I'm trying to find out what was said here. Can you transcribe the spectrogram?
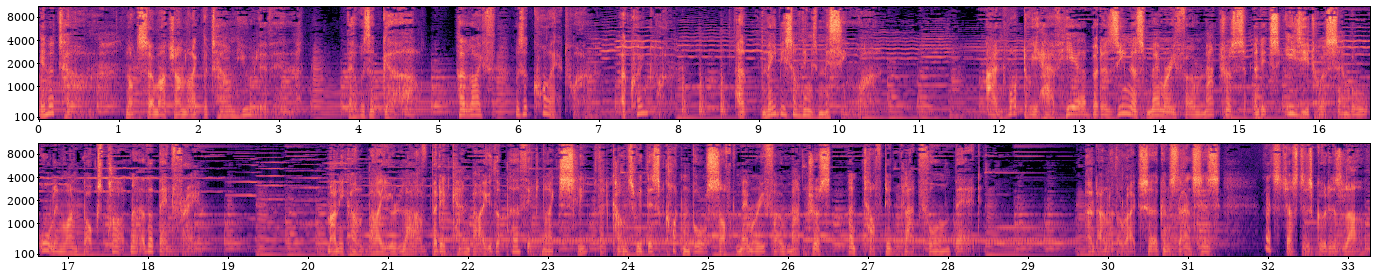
In a town, not so much unlike the town you live in, there was a girl. Her life was a quiet one, a quaint one. Uh, maybe something's missing one. And what do we have here but a Zinus memory foam mattress and its easy to assemble all-in-one box partner of a bed frame. Money can't buy you love, but it can buy you the perfect night's sleep that comes with this cotton ball soft memory foam mattress and tufted platform bed. And under the right circumstances, that's just as good as love.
